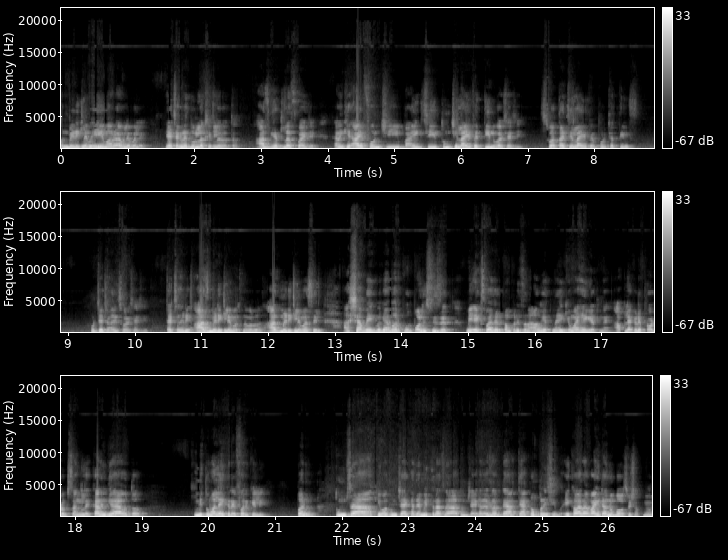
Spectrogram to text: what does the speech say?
पण mediclaim E M R available आहे. याच्याकडे दुर्लक्ष केलं जातं. आज घेतलंच पाहिजे. कारण की आयफोनची बाईकची तुमची लाईफ आहे तीन वर्षाची. स्वतःची लाईफ आहे पुढच्या तीन पुढच्या चाळीस वर्षाची. त्याच्यासाठी आज मेडिक्लेम असणं बरोबर. आज मेडिक्लेम असेल अशा वेगवेगळ्या भरपूर पॉलिसीज आहेत. मी एक्सवायझेड कंपनीचं नाव घेत नाही किंवा हे घेत नाही. आपल्याकडे प्रॉडक्ट चांगलं आहे. कारण की काय होतं मी तुम्हाला एक रेफर केली. पण तुमचा किंवा तुमच्या एखाद्या मित्राचा तुमच्या एखाद्याचा. त्या त्या कंपनीशी एखादा वाईट अनुभव असू शकतो.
